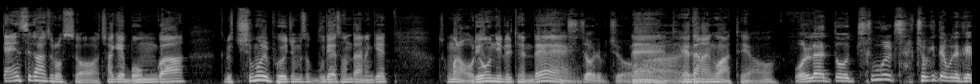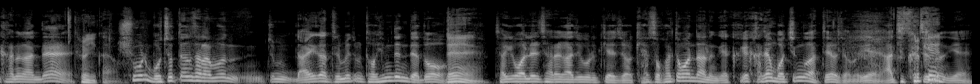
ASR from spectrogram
댄스 가수로서 자기의 몸과 그리고 춤을 보여주면서 무대에 선다는 게 정말 어려운 일일 텐데 진짜 어렵죠. 네, 아, 대단한 예. 것 같아요. 원래 또 춤을 잘 췄기 때문에 그게 가능한데, 그러니까요. 춤을 못 췄던 사람은 좀 나이가 들면 좀 더 힘든데도, 네. 자기 관리를 잘해가지고 이렇게 저 계속 활동한다는 게 그게 가장 멋진 것 같아요, 저는. 예. 아티스트는, 예.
